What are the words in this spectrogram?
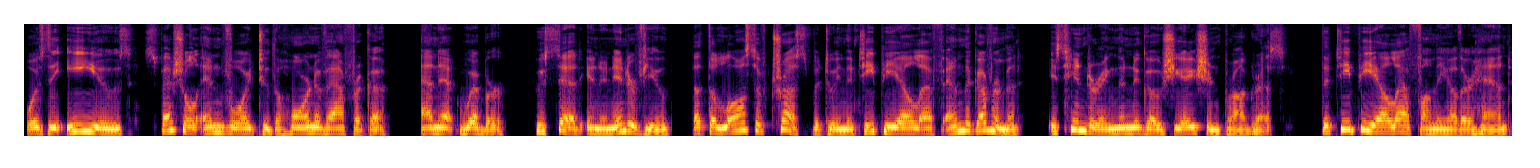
was the EU's special envoy to the Horn of Africa, Annette Weber, who said in an interview that the loss of trust between the TPLF and the government is hindering the negotiation progress. The TPLF, on the other hand,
